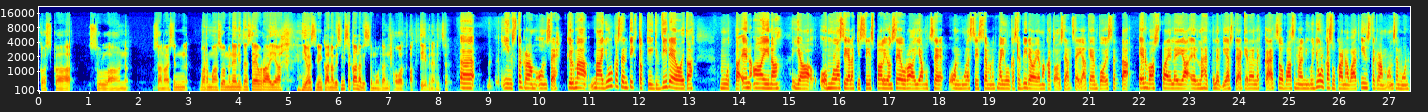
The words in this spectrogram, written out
koska sulla on, sanoisin, varmaan Suomen eniten seuraajia joissakin kanavissa. Missä kanavissa muuten oot aktiivinen itse? Öö, Instagram on se. Kyllä mä, mä julkaisen TikTokiinkin videoita, mutta en aina. Ja on mulla sielläkin siis paljon seuraajia, mutta se on mulle siis semmoinen, että mä julkaisen video ja mä katson sieltä sen jälkeen pois, että en vastaile ja en lähettele viestejä kenellekään. Että se on vaan semmoinen niin julkaisukanava, että Instagram on se mun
